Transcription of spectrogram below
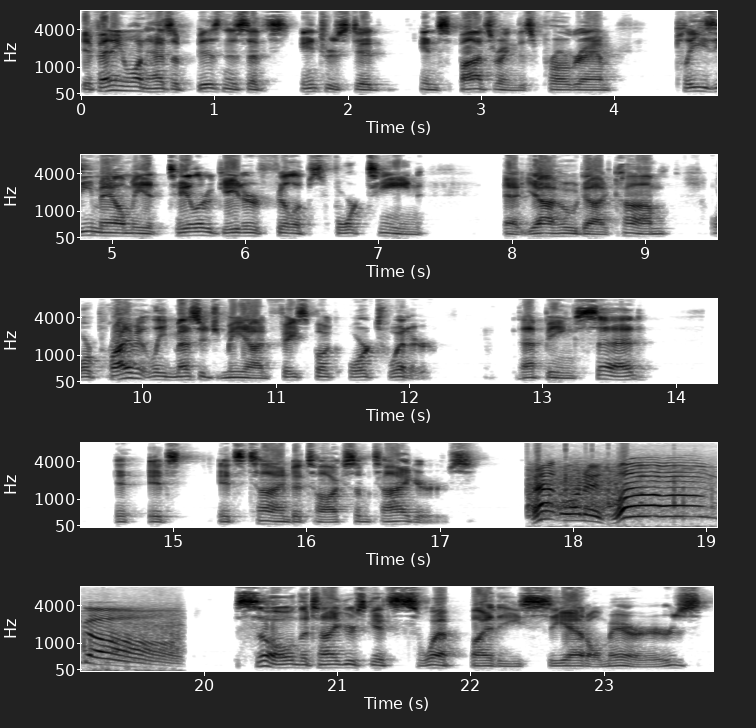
If anyone has a business that's interested in sponsoring this program, please email me at TaylorGatorPhillips14 at yahoo.com or privately message me on Facebook or Twitter. That being said, it, it's it's time to talk some Tigers. That one is long gone. So the Tigers get swept by the Seattle Mariners.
